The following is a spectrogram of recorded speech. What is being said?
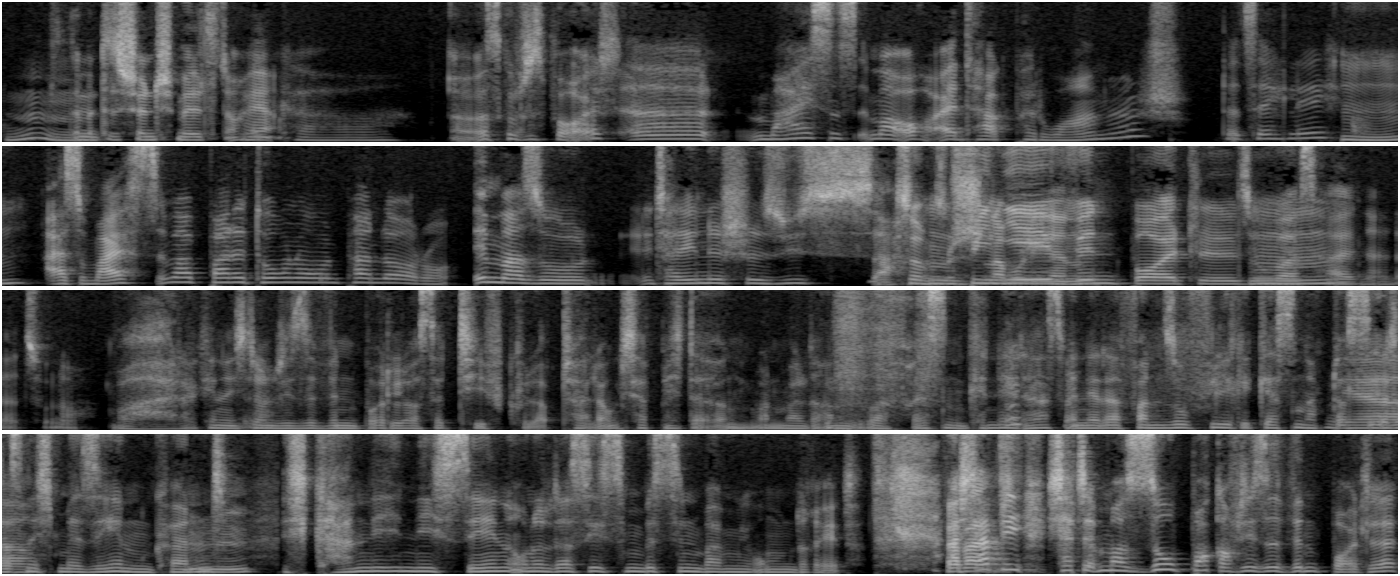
Mm. damit es schön schmilzt noch, ja. Was gibt es bei euch? Äh, meistens immer auch einen Tag peruanisch, tatsächlich. Mhm. Also meistens immer Panettone und Pandoro. Immer so italienische Süßsachen. Zum so. Beignet, Windbeutel, sowas Mhm. halt ne, dazu noch. Boah, da kenne ich nur diese Windbeutel aus der Tiefkühlabteilung. Ich habe mich da irgendwann mal dran überfressen. Kennt ihr das? Wenn ihr davon so viel gegessen habt, dass Ja. ihr das nicht mehr sehen könnt. Mhm. Ich kann die nicht sehen, ohne dass sie es ein bisschen bei mir umdreht. Ich, Aber- hab die, ich hatte immer so Bock auf diese Windbeutel,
